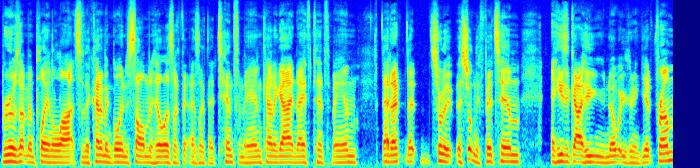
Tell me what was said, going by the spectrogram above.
Bruno's not been playing a lot, so they've kind of been going to Solomon Hill as like the, as like that tenth man kind of guy, ninth, tenth man. That that sort of that certainly fits him, and he's a guy who you know what you're going to get from.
